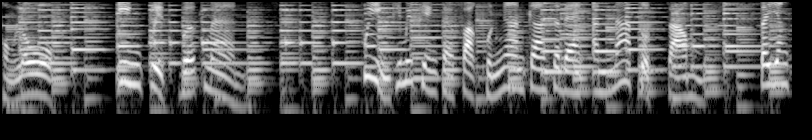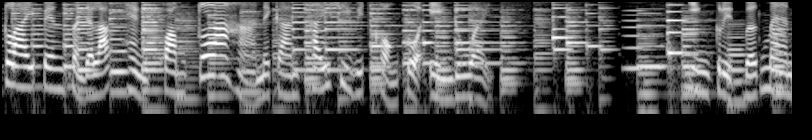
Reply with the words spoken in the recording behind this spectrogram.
ของโลก อิงกฤษเบิร์กแมนผู้หญิงที่ไม่เพียงแต่ฝากผลงานการแสดงอันน่าจดจำ แต่ยังกลายเป็นสัญลักษณ์แห่งความกล้าหาญในการใช้ชีวิตของตัวเองด้วย อิงกฤษเบิร์กแมน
